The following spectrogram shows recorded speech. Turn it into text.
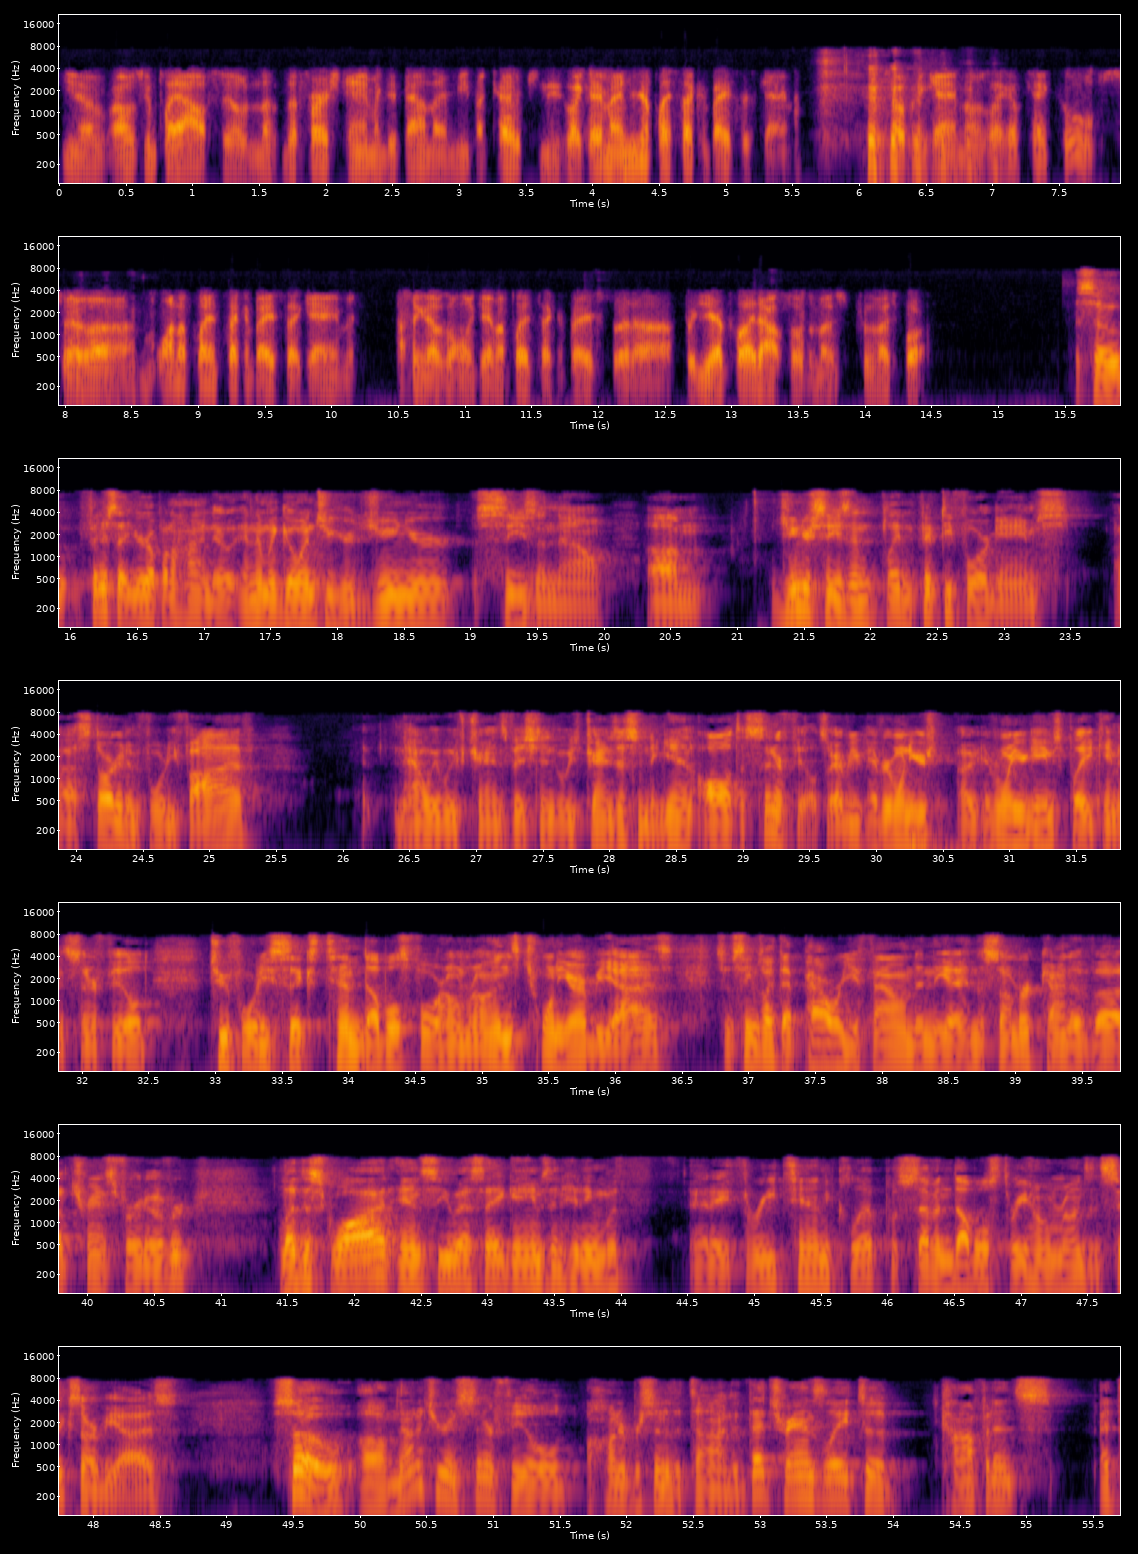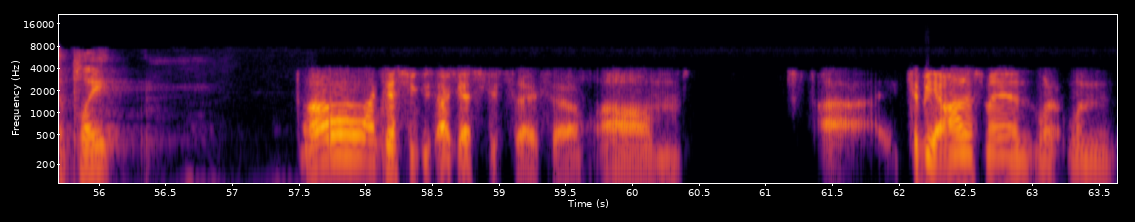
you know I was gonna play outfield, and the, the first game I get down there and meet my coach, and he's like, "Hey man, you're gonna play second base this game." Opening game, I was like, "Okay, cool." So uh, wound up playing second base that game, and I think that was the only game I played second base, but uh, but yeah, I played outfield the most for the most part. So finish that year up on a high note, and then we go into your junior season now. Um, junior season played in 54 games, uh, started in 45. Now we, we've transitioned. We've transitioned again all to center field. So every every one of your every one of your games played came in center field. 246, 10 doubles, four home runs, 20 RBIs. So it seems like that power you found in the uh, in the summer kind of uh, transferred over. Led the squad in CUSA games and hitting with at a 310 clip with seven doubles, three home runs, and six RBIs. So um, now that you're in center field 100% of the time, did that translate to confidence at the plate? Oh, I guess you could, I guess you could say so. Um, uh, to be honest, man, when, when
